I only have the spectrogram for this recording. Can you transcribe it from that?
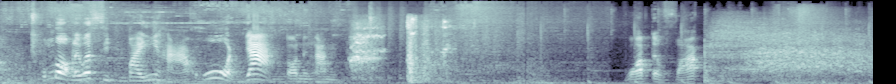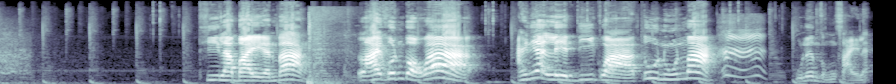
2 ผมบอกเลยว่า 10ใบนี่หาโคตรยากตอนหนึ่งอัน What the fuck ทีละใบกันบ้าง หลายคนบอกว่าไอเนี้ยเลดดีกว่าตู้นู้นมาก กูเริ่มสงสัยแล้ว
